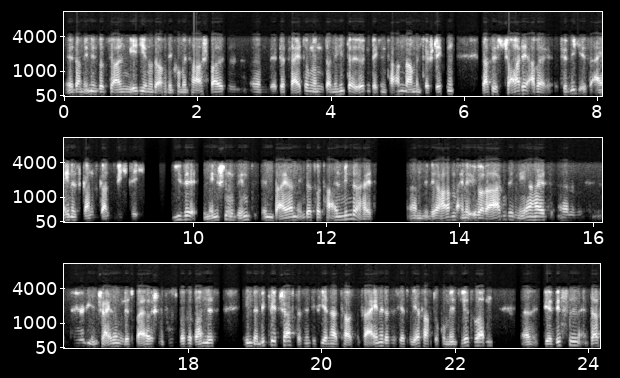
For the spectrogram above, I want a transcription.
dann in den sozialen Medien oder auch in den Kommentarspalten äh, der Zeitungen dann hinter irgendwelchen Tarnnamen verstecken. Das ist schade, aber für mich ist eines ganz, ganz wichtig. Diese Menschen sind in Bayern in der totalen Minderheit. Ähm, wir haben eine überragende Mehrheit ähm, für die Entscheidungen des Bayerischen Fußballverbandes in der Mitgliedschaft. Das sind die viereinhalbtausend Vereine. Das ist jetzt mehrfach dokumentiert worden. Äh, wir wissen, dass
